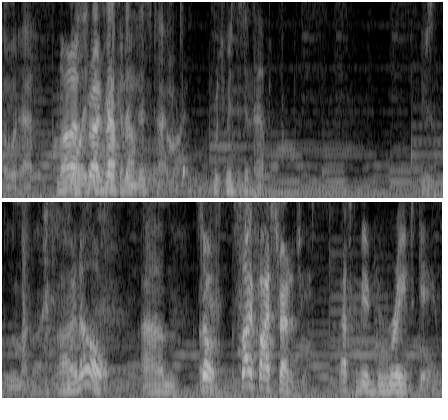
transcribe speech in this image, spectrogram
Oh, what happened? Not well, after it I didn't drank happen enough. in this timeline. Which means it didn't happen. You just blew my mind. I know. Um. So, okay. sci-fi strategy. That's gonna be a great game.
